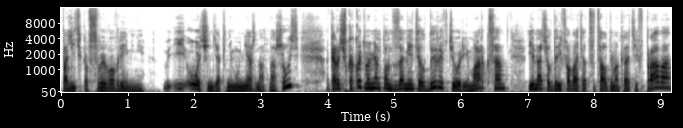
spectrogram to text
политиков своего времени и очень я к нему нежно отношусь. Короче, в какой-то момент он заметил дыры в теории Маркса и начал дрейфовать от социал-демократии вправо,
